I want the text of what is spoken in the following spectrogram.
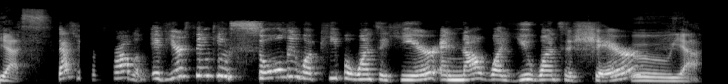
Yes. That's your first problem. If you're thinking solely what people want to hear and not what you want to share, Ooh, yeah.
